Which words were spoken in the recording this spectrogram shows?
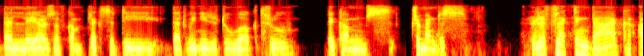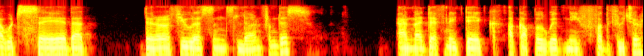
the layers of complexity that we needed to work through becomes tremendous. Reflecting back, I would say that there are a few lessons learned from this, and I definitely take a couple with me for the future.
